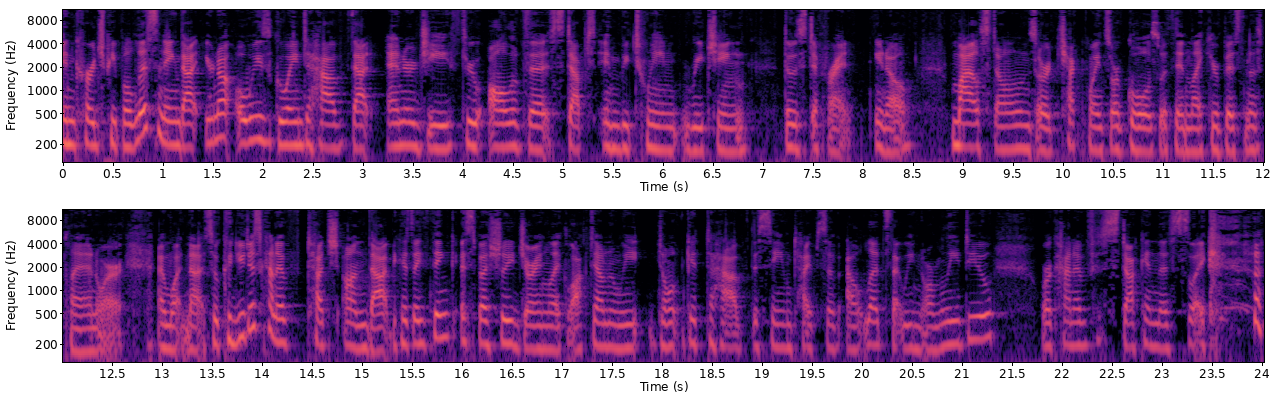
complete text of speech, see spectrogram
encourage people listening that you're not always going to have that energy through all of the steps in between reaching those different, you know, milestones or checkpoints or goals within like your business plan or and whatnot. So could you just kind of touch on that because I think especially during like lockdown when we don't get to have the same types of outlets that we normally do, we're kind of stuck in this like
